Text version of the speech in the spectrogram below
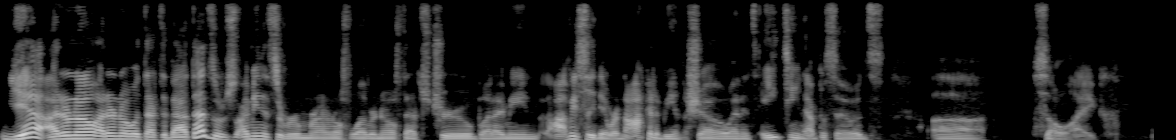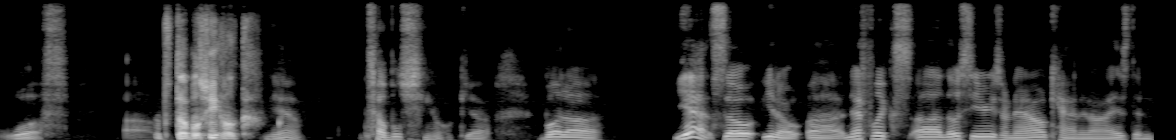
Yeah, I don't know. I don't know what that's about. That's, just- I mean, it's a rumor. I don't know if we'll ever know if that's true. But I mean, obviously they were not going to be in the show, and it's 18 episodes. Uh, so like, woof. Um, It's double She Hulk. yeah, double She-Hulk. Yeah, but uh, yeah. So you know, uh, Netflix. Uh, those series are now canonized, and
